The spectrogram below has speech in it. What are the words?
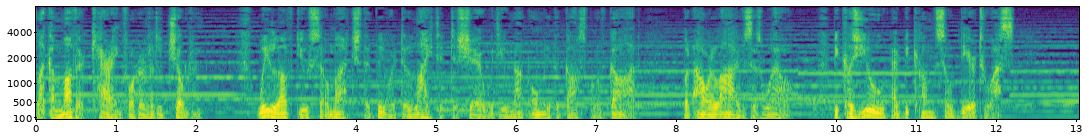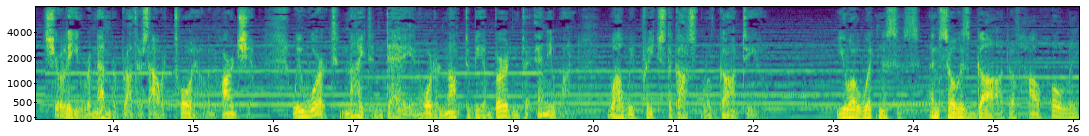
like a mother caring for her little children. We loved you so much that we were delighted to share with you not only the gospel of God, but our lives as well, because you had become so dear to us. Surely you remember, brothers, our toil and hardship. We worked night and day in order not to be a burden to anyone while we preached the gospel of God to you. You are witnesses, and so is God, of how holy,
